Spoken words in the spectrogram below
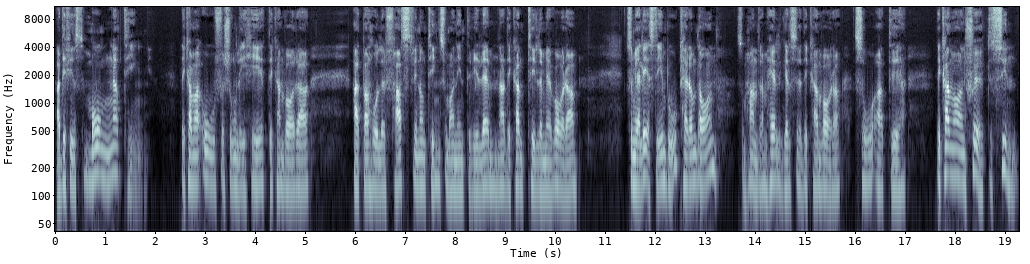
att det finns många ting. Det kan vara oförsonlighet, det kan vara att man håller fast vid någonting som man inte vill lämna. Det kan till och med vara, som jag läste i en bok häromdagen, som handlar om helgelse, det kan vara så att det, det kan vara en skötesynd.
